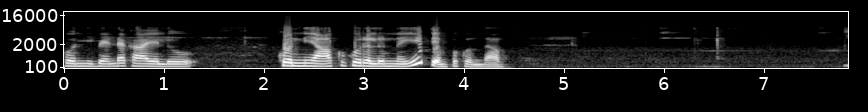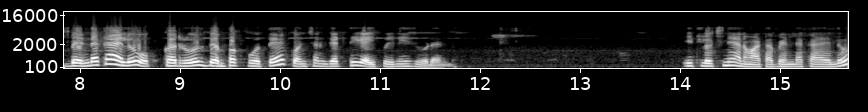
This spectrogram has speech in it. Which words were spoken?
కొన్ని బెండకాయలు కొన్ని ఆకుకూరలు ఉన్నాయి తెంపుకుందాం. బెండకాయలు ఒక్క రోజు తెంపకపోతే కొంచెం గట్టిగా అయిపోయినాయి చూడండి. ఇట్లొచ్చినాయి అనమాట బెండకాయలు.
